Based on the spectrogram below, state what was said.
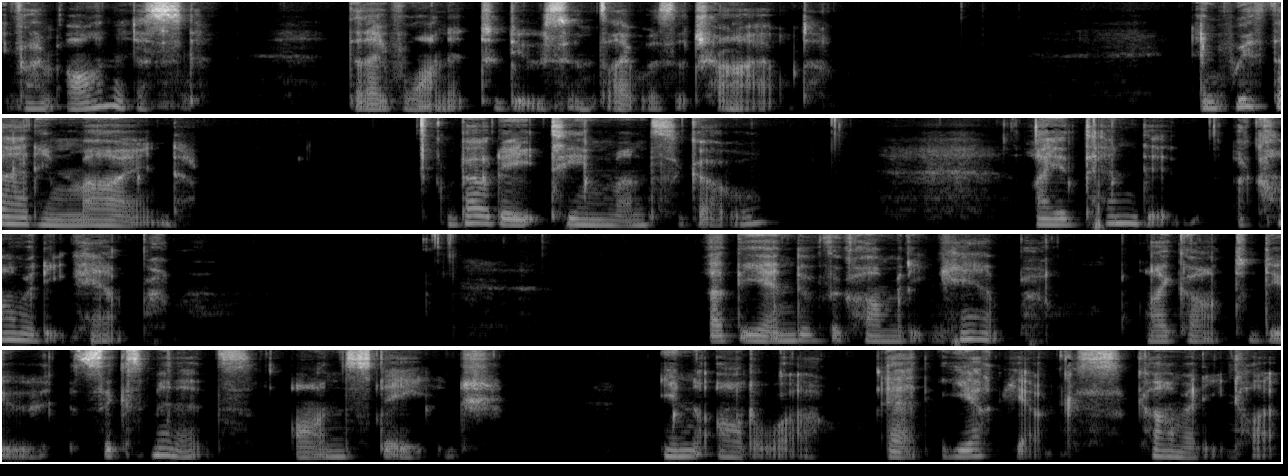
if I'm honest, that I've wanted to do since I was a child. And with that in mind, about 18 months ago, I attended a comedy camp at the end of the comedy camp, I got to do six minutes on stage in Ottawa at Yuk Yuk's Comedy Club.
